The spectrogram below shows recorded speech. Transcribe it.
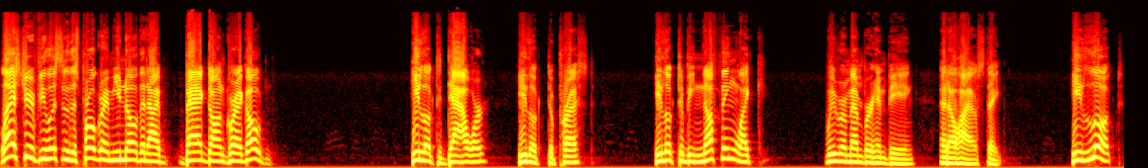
Last year, if you listen to this program, you know that I bagged on Greg Oden. He looked dour. He looked depressed. He looked to be nothing like we remember him being at Ohio State. He looked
